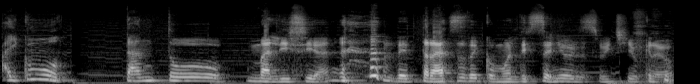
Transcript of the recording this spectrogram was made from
Hay como tanto malicia detrás de como el diseño del Switch, yo creo.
